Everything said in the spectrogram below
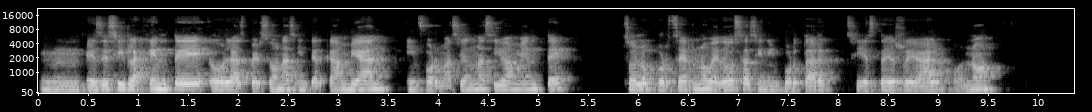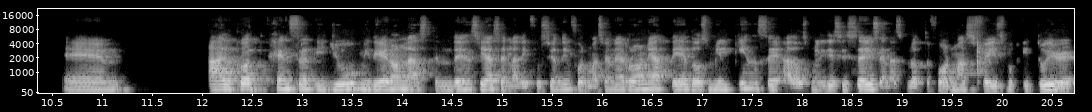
Mm, es decir, la gente o las personas intercambian información masivamente solo por ser novedosa, sin importar si esta es real o no. Eh, Alcott, Hensel y Yu midieron las tendencias en la difusión de información errónea de 2015 a 2016 en las plataformas Facebook y Twitter.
